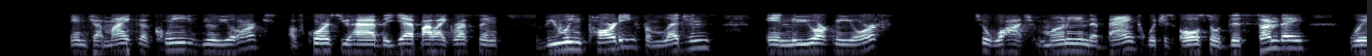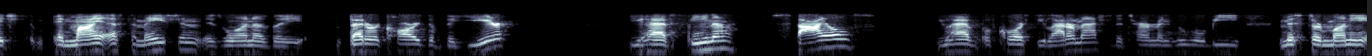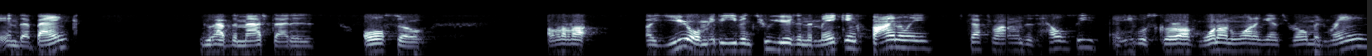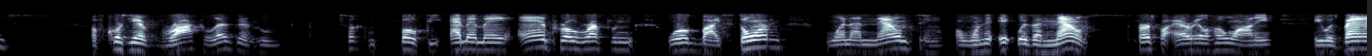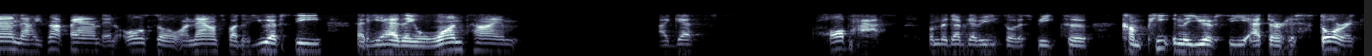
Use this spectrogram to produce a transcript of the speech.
in Jamaica, Queens, New York. Of course, you have the Yep, I Like Wrestling viewing party from Legends in New York, New York to watch Money in the Bank, which is also this Sunday which, in my estimation, is one of the better cards of the year. You have Cena, Styles. You have, of course, the ladder match to determine who will be Mr. Money in the Bank. You have the match that is also a year or maybe even two years in the making. Finally, Seth Rollins is healthy and he will score off one on one against Roman Reigns. Of course, you have Brock Lesnar, who took both the MMA and pro wrestling world by storm when announcing, or when it was announced, first by Ariel Helwani, he was banned, now he's not banned, and also announced by the UFC that he has a one-time, I guess, hall pass from the WWE, so to speak, to compete in the UFC at their historic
